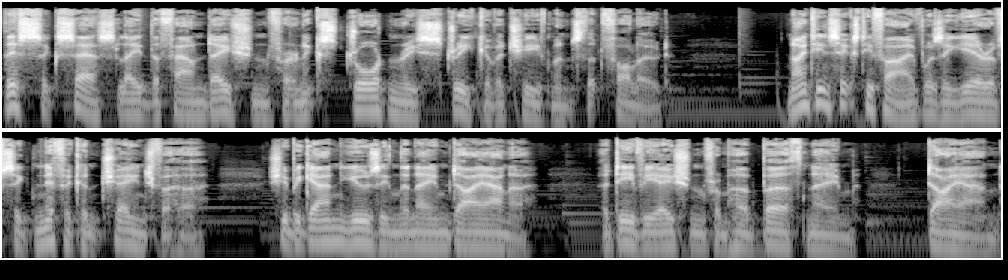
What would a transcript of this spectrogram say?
This success laid the foundation for an extraordinary streak of achievements that followed. 1965 was a year of significant change for her. She began using the name Diana, a deviation from her birth name, Diane.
